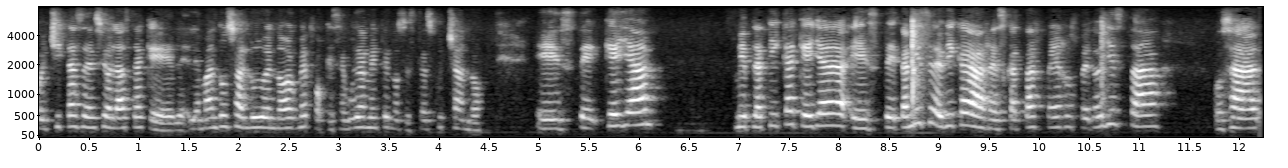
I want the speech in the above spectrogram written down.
Conchita Sencio Lastra, que le, le, mando un saludo enorme porque seguramente nos está escuchando. Este, que ella me platica que ella este, también se dedica a rescatar perros, pero ella está, o sea,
